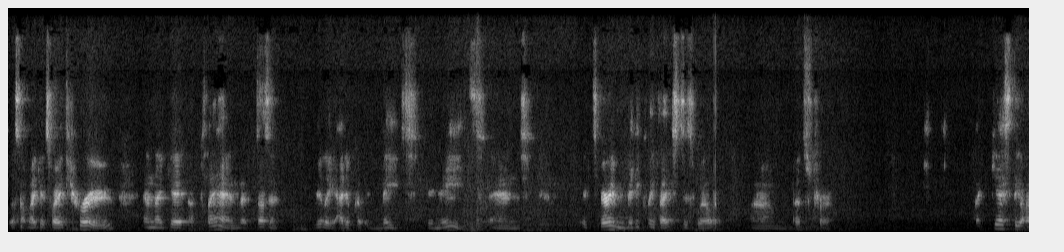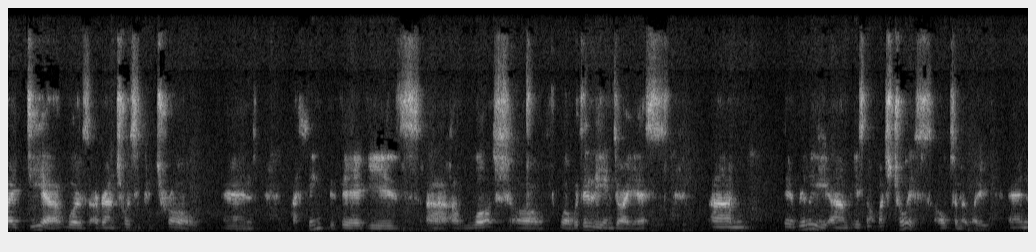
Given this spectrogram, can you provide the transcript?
does not make its way through, and they get a plan that doesn't really adequately meet their needs, and it's very medically based as well. Um, That's true. I guess the idea was around choice and control, and I think that there is uh, a lot of, well, within the NDIS, um, there really um, is not much choice ultimately, and,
